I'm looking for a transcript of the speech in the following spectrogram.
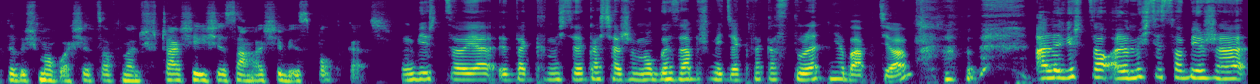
Gdybyś mogła się cofnąć w czasie i się sama siebie spotkać. Wiesz co, ja tak myślę, Kasia, że mogę zabrzmieć jak taka stuletnia babcia, ale wiesz co, ale myślę sobie, że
